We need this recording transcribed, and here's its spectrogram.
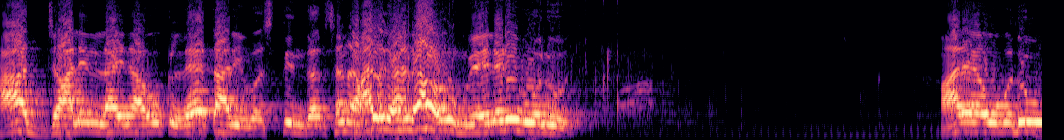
હાથ જાલીને લાઈને આવું લે તારી વસ્તી દર્શન, હાલ ગાંડા હું વેલડી બોલું. મારે આવું બધું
